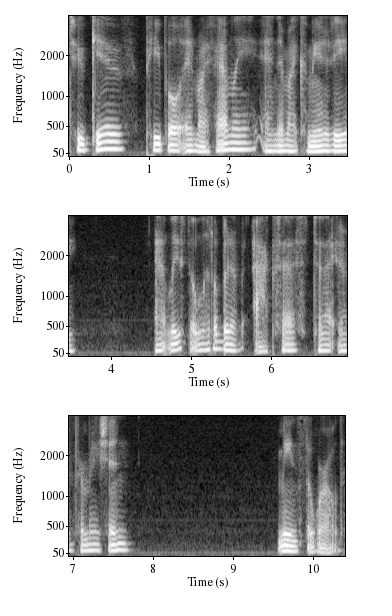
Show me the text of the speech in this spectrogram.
to give people in my family and in my community at least a little bit of access to that information means the world.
